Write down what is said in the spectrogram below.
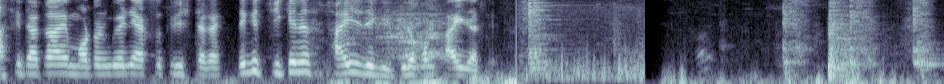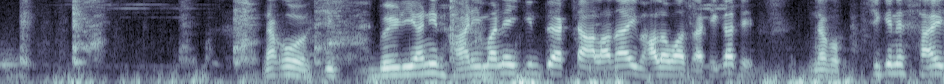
আশি টাকায় মটন বিরিয়ানি একশো তিরিশ টাকায়। দেখি চিকেনের সাইজ দেখি কীরকম সাইজ আছে। দেখো বিরিয়ানির হাঁড়ি মানেই কিন্তু একটা আলাদাই ভালোবাসা ঠিক আছে? দেখো চিকেনের সাইজ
